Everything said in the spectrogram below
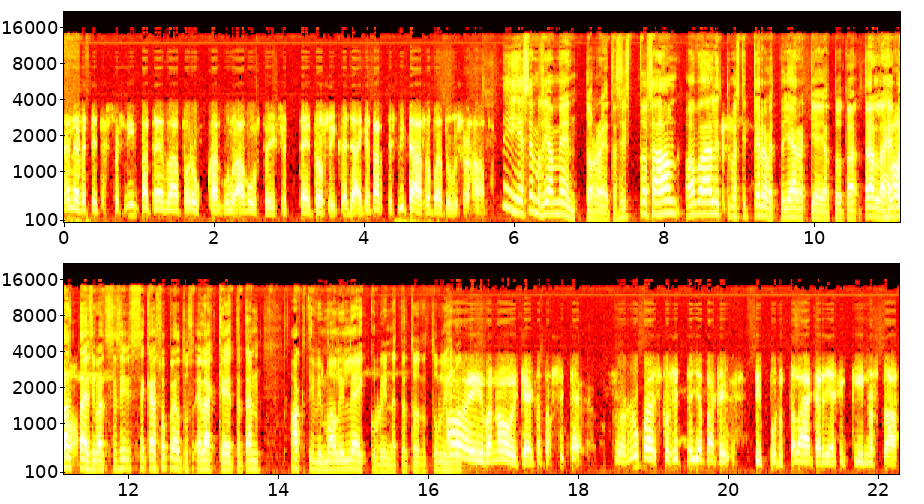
helvetti, tässä olisi niin pätevää porukkaa kuin avustajiksi, että ei tosikaan. Ja eikä tarvitsisi mitään sopeutumisrahaa. Niin, ja semmoisia mentoreita. Siis tuossahan on aivan älyttömästi tervettä järkeä, ja tuota, tällä he oh. välttäisivät se siis sekä sopeutuseläkkeen että tämän aktiivimallin leikkurin, että tuota tulisivat... Aivan oikein. Kato sitten, rupeisiko sitten jotakin tippunutta lääkäriäkin kiinnostaa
